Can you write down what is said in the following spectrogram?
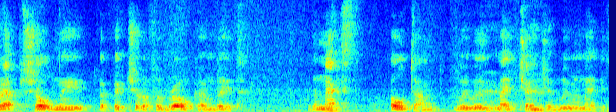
rep showed me a picture of a broken bit. The next autumn, we will make changes, we will make it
